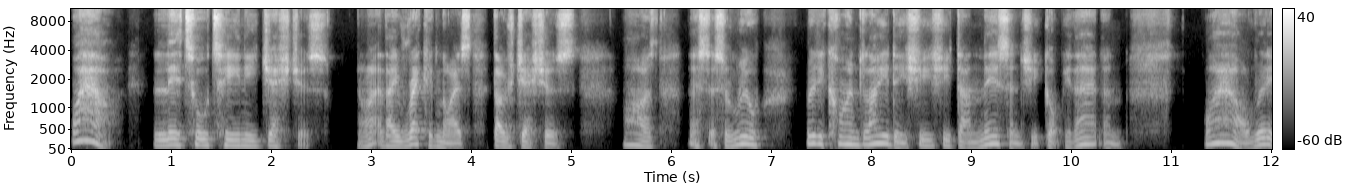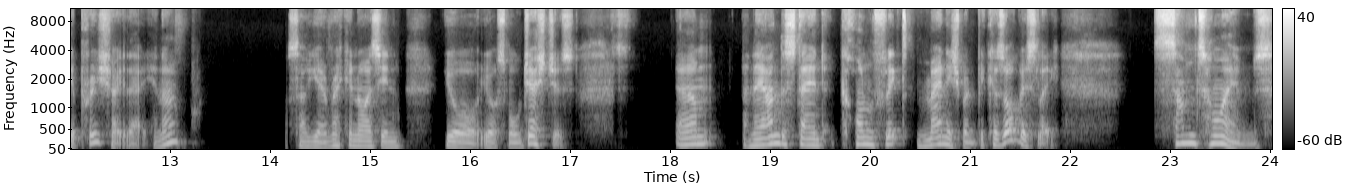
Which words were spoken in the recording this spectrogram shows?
Wow! Little teeny gestures. All right, they recognise those gestures. Oh, that's, that's a real, really kind lady. She she done this and she got me that, and wow, really appreciate that. You know. So yeah, recognising your your small gestures. Um, and they understand conflict management because obviously sometimes,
